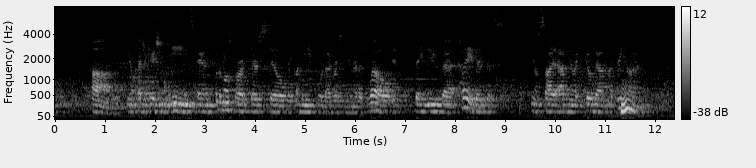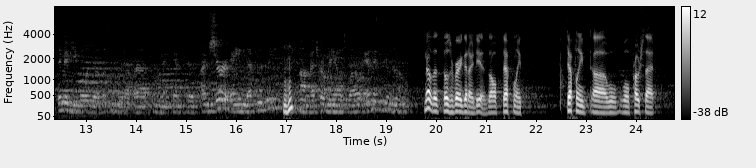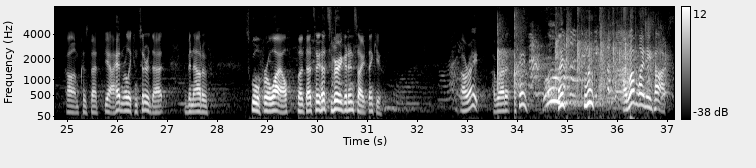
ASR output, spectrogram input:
um, you know, educational means, and for the most part, there's still a need for diversity in that as well. If they knew that, hey, there's this, you know, side avenue I could go down in my free Mhm. time, they may be willing to listen to me about that. Some of the main campuses, I'm sure AIM definitely, Mhm. um, Metro may as well, and maybe UNO. No, th- those are very good ideas. I'll definitely, definitely, uh, we'll, we'll approach that, because that, yeah, I hadn't really considered that. I've been out of school for a while, but that's, a- that's a very good insight. Thank you. All right. All right, I've got it. Okay, thanks. I love lightning talks.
